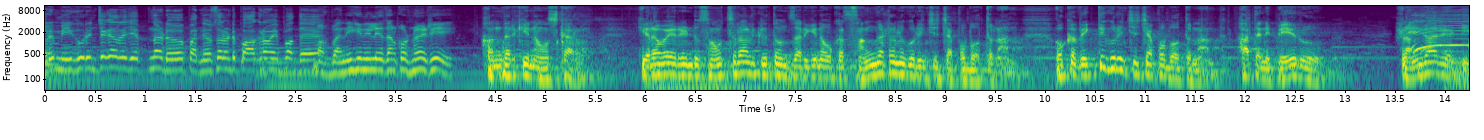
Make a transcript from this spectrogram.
ఒరే మీ గురించే కదా చెప్తున్నాడు. పది నిమిషాలు ఉంటే ప్రోగ్రామ్ అయిపోద్ది. పనికి లేదనుకుంటున్నాడు అందరికీ నమస్కారం. ఇరవై రెండు సంవత్సరాల క్రితం జరిగిన ఒక సంఘటన గురించి చెప్పబోతున్నాను. ఒక వ్యక్తి గురించి చెప్పబోతున్నాను. అతని పేరు రంగారెడ్డి.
